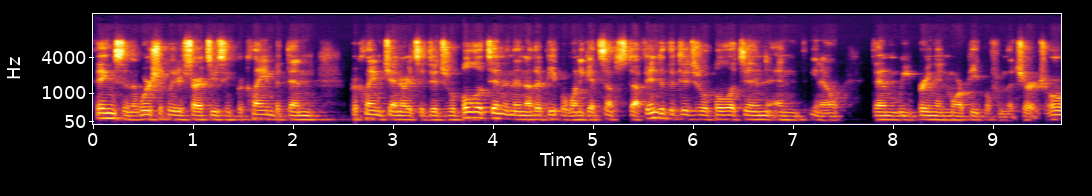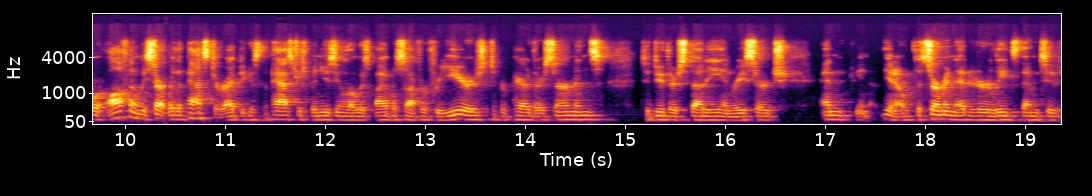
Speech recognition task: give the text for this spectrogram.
things. And the worship leader starts using Proclaim, but then Proclaim generates a digital bulletin, and then other people want to get some stuff into the digital bulletin, and you know, then we bring in more people from the church. Or often we start with a pastor, right? Because the pastor's been using Logos Bible software for years to prepare their sermons, to do their study and research. And you know, you know, the sermon editor leads them to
